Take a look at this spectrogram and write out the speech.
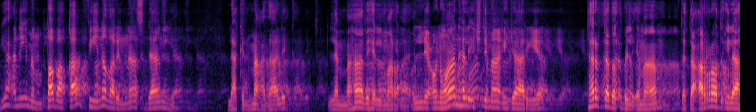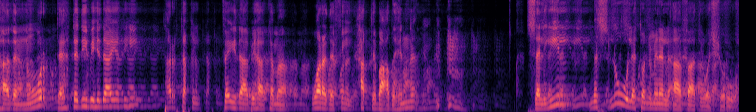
يعني من طبقة في نظر الناس دانية. لكن مع ذلك لما هذه المرأة اللي عنوانها الاجتماعي جارية ترتبط بالإمام تتعرض إلى هذا النور تهتدي بهدايته ترتقي. فإذا بها كما ورد في حق بعضهن سليل مسلولة من الآفات والشرور.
